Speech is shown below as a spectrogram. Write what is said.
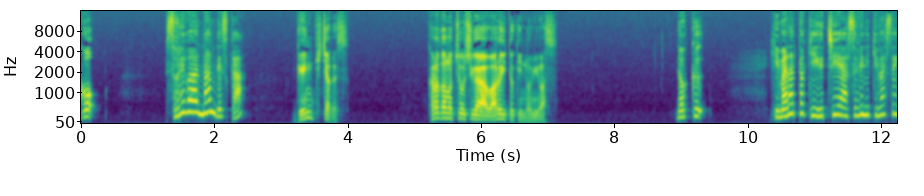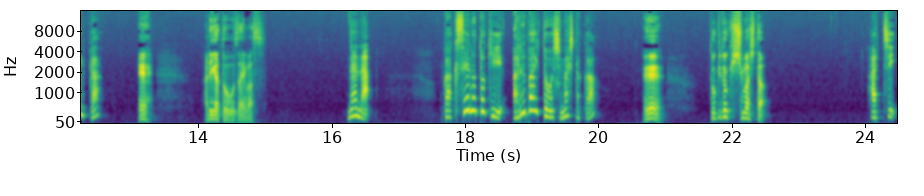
5それは何ですか？元気茶です。体の調子が悪いときに飲みます。6暇な時うちへ遊びに来ませんか？ええ。ありがとうございます。7学生の時アルバイトをしましたか？ええ。時々しました。8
